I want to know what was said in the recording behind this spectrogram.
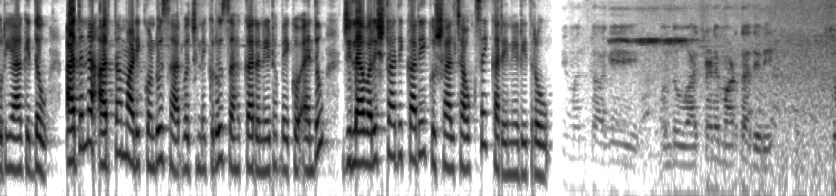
ಗುರಿಯಾಗಿದ್ದು, ಅದನ್ನು ಅರ್ಥ ಮಾಡಿಕೊಂಡು ಸಾರ್ವಜನಿಕರು ಸಹಕಾರ ನೀಡಬೇಕು ಎಂದು ಜಿಲ್ಲಾ ವರಿಷ್ಠಾಧಿಕಾರಿ ಕುಶಾಲ್ ಚೌಕ್ಸೆ ಕರೆ ನೀಡಿದರು. ಒಂದು ಇದ್ದೀವಿ. ಸೊ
